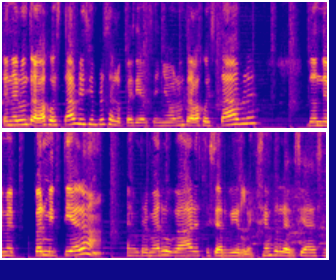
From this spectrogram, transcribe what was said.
tener un trabajo estable y siempre se lo pedía al Señor, un trabajo estable donde me permitiera, en primer lugar, este, servirle. Siempre le decía eso,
